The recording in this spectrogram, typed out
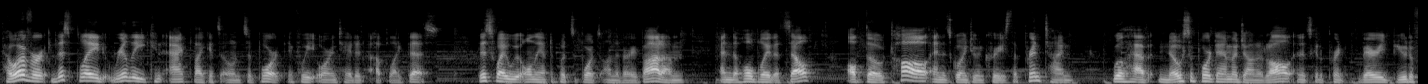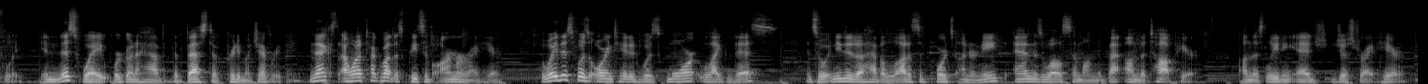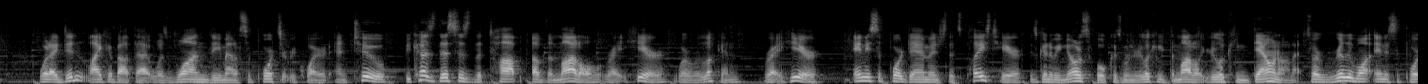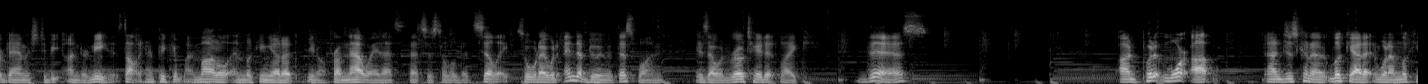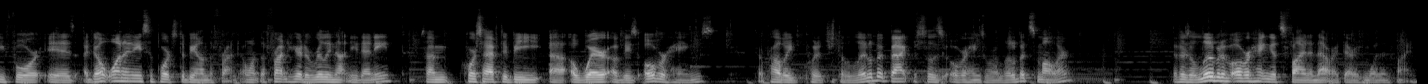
However, this blade really can act like its own support if we orientate it up like this. This way we only have to put supports on the very bottom, and the whole blade itself, although tall and is going to increase the print time, will have no support damage on it at all and it's gonna print very beautifully. In this way, we're gonna have the best of pretty much everything. Next, I wanna talk about this piece of armor right here. The way this was orientated was more like this, and so it needed to have a lot of supports underneath and as well as some on the, on the top here, on this leading edge just right here. What I didn't like about that was one, the amount of supports it required, and two, because this is the top of the model right here, where we're looking, right here, any support damage that's placed here is gonna be noticeable because when you're looking at the model, you're looking down on it. So I really want any support damage to be underneath. It's not like I'm picking up my model and looking at it, you know, from that way. That's, that's just a little bit silly. So what I would end up doing with this one is I would rotate it like this. I'd put it more up and I'm just gonna look at it and what I'm looking for is I don't want any supports to be on the front. I want the front here to really not need any. So I'm, of course I have to be uh, aware of these overhangs. So I'll probably put it just a little bit back just so these overhangs were a little bit smaller. If there's a little bit of overhang, it's fine and that right there is more than fine.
